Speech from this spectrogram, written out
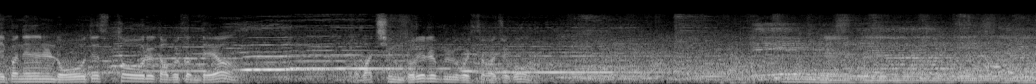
이번에는 로드스토어를 가볼 건데요 어, 마침 노래를 부르고 있어가지고 음,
